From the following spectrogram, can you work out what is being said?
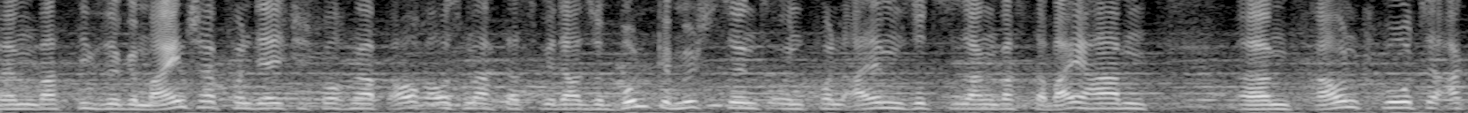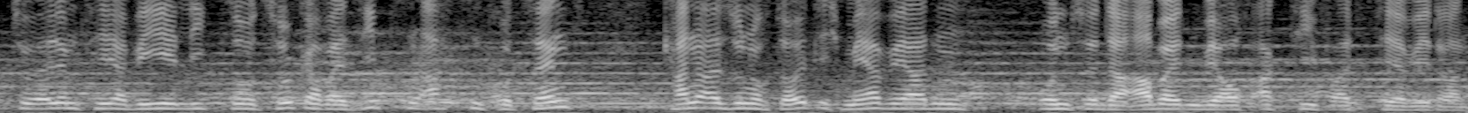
ähm, was diese Gemeinschaft, von der ich gesprochen habe, auch ausmacht, dass wir da so bunt gemischt sind und von allem sozusagen was dabei haben. Ähm, Frauenquote aktuell im THW liegt so circa bei 17, 18 Prozent, kann also noch deutlich mehr werden und äh, da arbeiten wir auch aktiv als THW dran.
